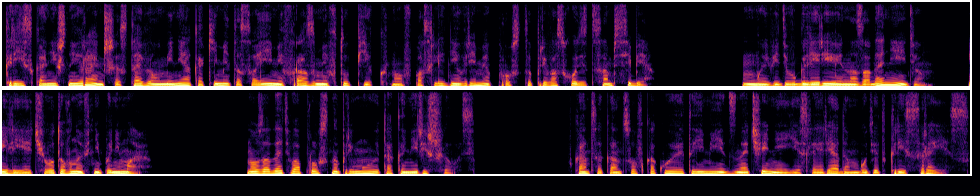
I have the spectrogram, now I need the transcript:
Крис, конечно, и раньше ставил меня какими-то своими фразами в тупик, но в последнее время просто превосходит сам себя. Мы ведь в галерею на задание идем, Или я чего-то вновь не понимаю? Но задать вопрос напрямую так и не решилась. В конце концов, какое это имеет значение, если рядом будет Крис Рейс?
